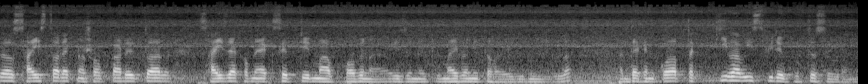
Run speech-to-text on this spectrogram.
তো সাইজ তো আর এক না, সব কাজের তো আর সাইজ এখন অ্যাকসেপ্টির মাপ হবে না, এই জন্য একটু মাইপা নিতে হয় এই জিনিসগুলো। আর দেখেন করাতটা কীভাবে স্পিডে ঘুরতেছে এখানে।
